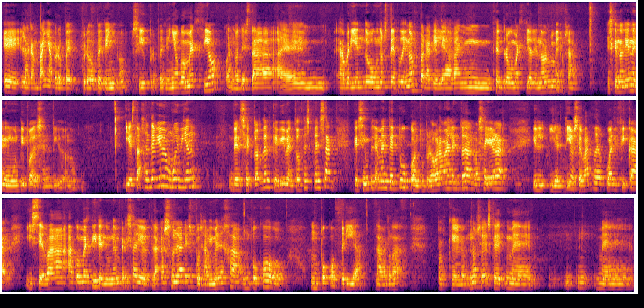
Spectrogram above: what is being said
eh, la campaña pro, pequeño, sí, pro pequeño comercio, cuando te está em, abriendo unos terrenos para que le hagan un centro comercial enorme, o sea, es que no tiene ningún tipo de sentido, ¿no? Y esta gente vive muy bien del sector del que vive. Entonces pensar que simplemente tú con tu programa electoral vas a llegar y, el tío se va a recualificar y se va a convertir en un empresario de placas solares, pues a mí me deja un poco, un poco fría, la verdad. Porque, no sé, es que me, me,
